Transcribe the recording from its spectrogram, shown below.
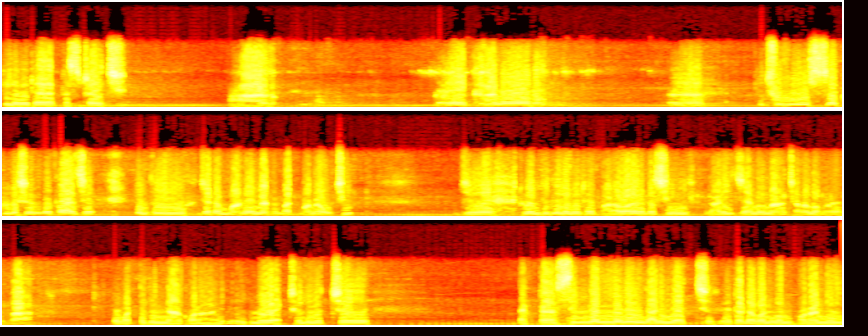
kilometre একটা স্ট্রেচ আর এখানে কিছু রুলস রেগুলেশন লেখা আছে, কিন্তু যেটা মানে না বাট মানা উচিত, যে টোয়েন্টি কিলোমিটার পার আওয়ারে বেশি গাড়ি যেন না চালানো হয় বা ওভারটেকিং না করা হয়, এগুলো অ্যাকচুয়ালি হচ্ছে একটা সিঙ্গেল লেনেই গাড়ি যাচ্ছে, এটা ডাবল লেন করা নেই।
